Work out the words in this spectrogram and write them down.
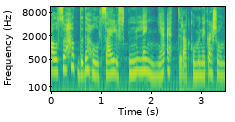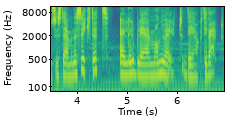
Altså hadde det holdt seg i luften lenge etter at kommunikasjonssystemene sviktet, eller ble manuelt deaktivert.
